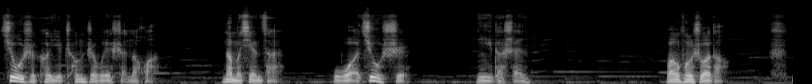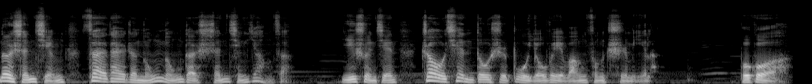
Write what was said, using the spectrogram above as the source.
就是可以称之为神的话，那么现在，我就是你的神。”王峰说道，那神情再带着浓浓的神情样子。一瞬间，赵倩都是不由为王峰痴迷了。不过，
